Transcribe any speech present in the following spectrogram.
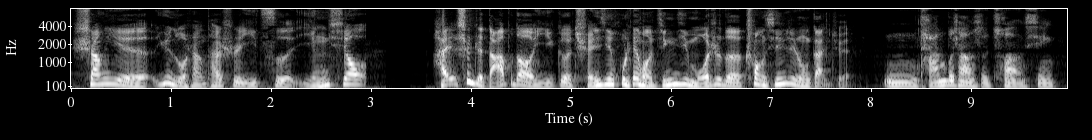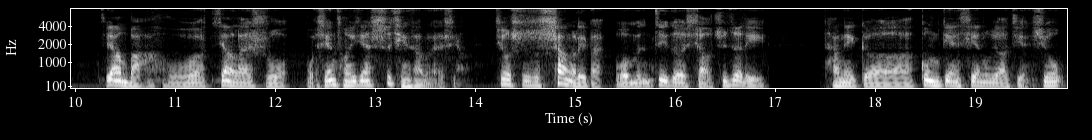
商业运作上，它是一次营销。还甚至达不到一个全新互联网经济模式的创新这种感觉。嗯，谈不上是创新。这样吧，我这样来说，我先从一件事情上面来想，就是上个礼拜我们这个小区这里，它那个供电线路要检修，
